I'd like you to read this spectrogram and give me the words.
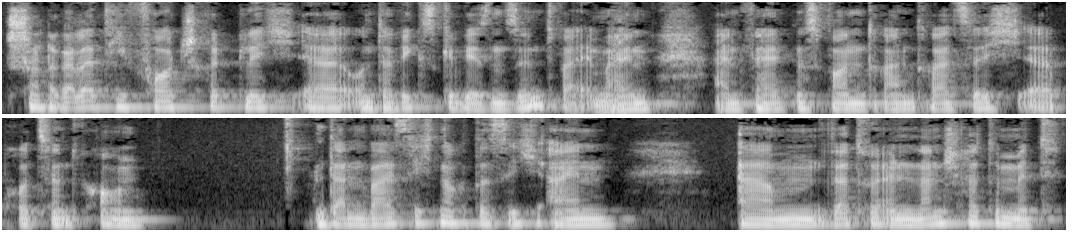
schon relativ fortschrittlich äh, unterwegs gewesen sind, weil immerhin ein Verhältnis von 33 äh, Prozent Frauen. dann weiß ich noch, dass ich einen ähm, virtuellen Lunch hatte mit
